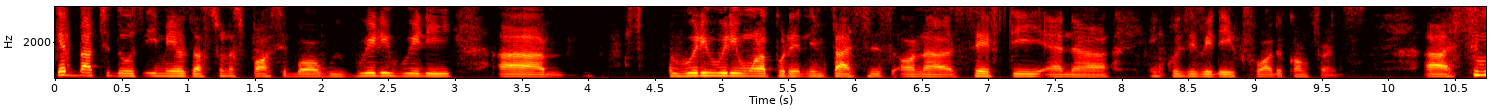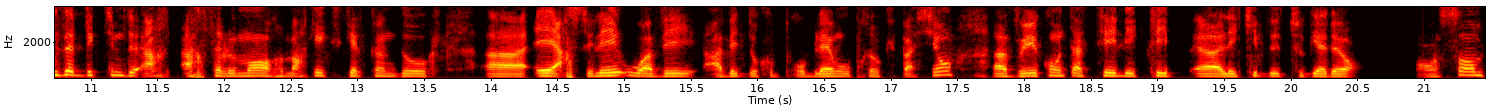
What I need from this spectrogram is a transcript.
get back to those emails as soon as possible. We really, really, um, really, really want to put an emphasis on uh, safety and uh, inclusivity throughout the conference. Uh, si vous êtes victime de har harcèlement, remarquez que quelqu'un d'autre euh, est harcelé ou avait, avait d'autres problèmes ou préoccupations, euh, veuillez contacter l'équipe euh, de Together ensemble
